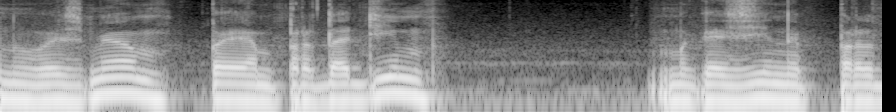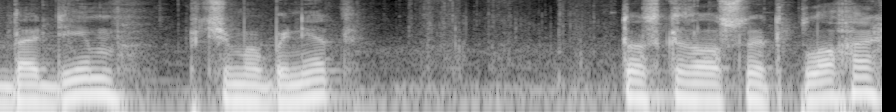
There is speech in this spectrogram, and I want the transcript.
Ну возьмем. ПМ продадим. Магазины продадим. Почему бы нет? Кто сказал, что это плохо?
